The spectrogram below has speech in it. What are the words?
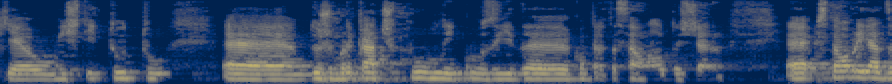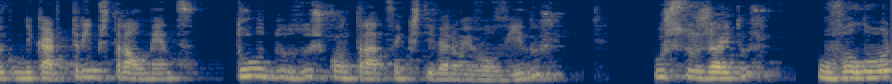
que é o Instituto uh, dos Mercados Públicos e da Contratação, algo deste género, uh, estão obrigadas a comunicar trimestralmente todos os contratos em que estiveram envolvidos, os sujeitos, o valor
